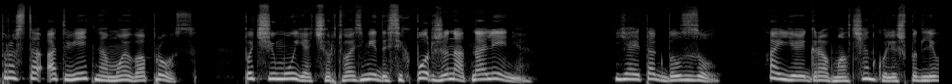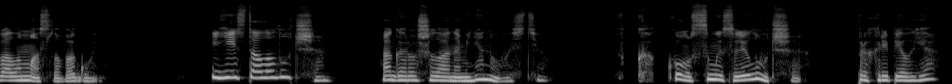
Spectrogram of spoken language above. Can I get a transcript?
Просто ответь на мой вопрос. Почему я, черт возьми, до сих пор женат на Лене? Я и так был зол, а ее игра в молчанку лишь подливала масло в огонь. Ей стало лучше, огорошила она меня новостью. В каком смысле лучше? прохрипел я,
